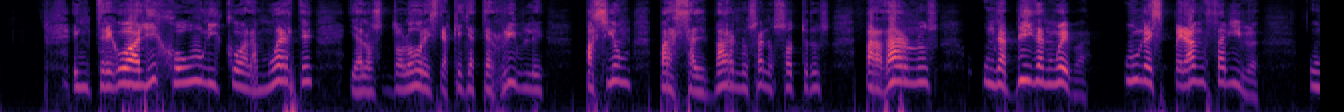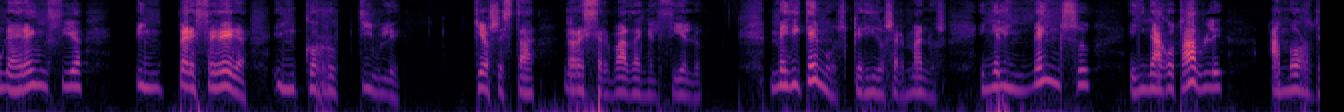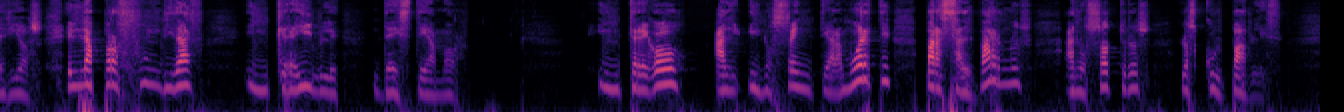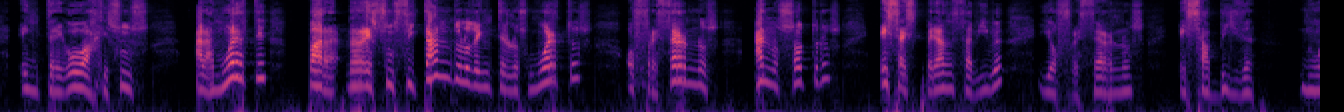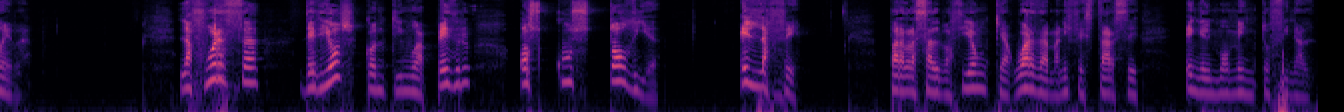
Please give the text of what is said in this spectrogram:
Entregó al Hijo único a la muerte y a los dolores de aquella terrible pasión para salvarnos a nosotros, para darnos una vida nueva, una esperanza viva, una herencia imperecedera, incorruptible, que os está reservada en el cielo. Meditemos, queridos hermanos, en el inmenso e inagotable amor de Dios, en la profundidad increíble de este amor. Entregó al inocente a la muerte para salvarnos a nosotros los culpables. Entregó a Jesús a la muerte para, resucitándolo de entre los muertos, ofrecernos a nosotros esa esperanza viva y ofrecernos esa vida nueva. La fuerza de Dios, continúa Pedro, os custodia en la fe para la salvación que aguarda manifestarse en el momento final.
